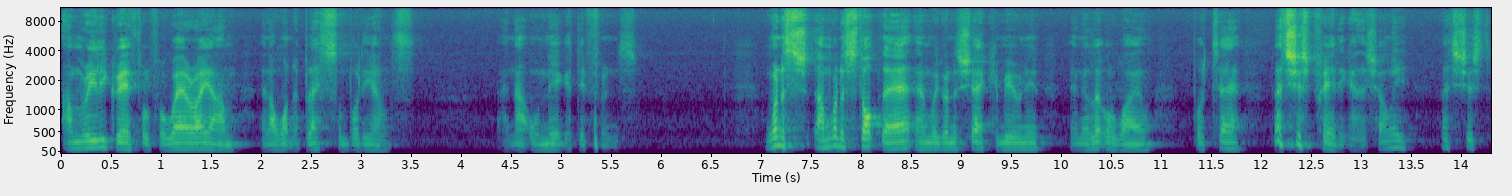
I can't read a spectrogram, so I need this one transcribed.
I'm really grateful for where I am and I want to bless somebody else. And that will make a difference. I'm going to, I'm going to stop there and we're going to share communion in a little while. But uh, let's just pray together, shall we? Let's just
